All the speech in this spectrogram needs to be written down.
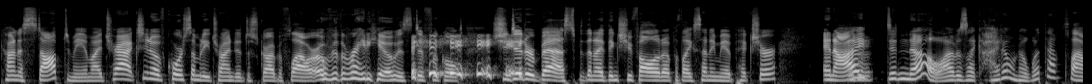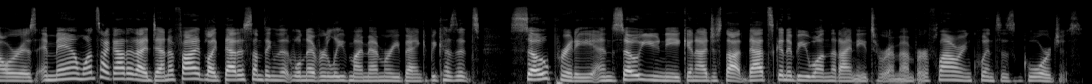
kind of stopped me in my tracks. You know, of course, somebody trying to describe a flower over the radio is difficult. she did her best, but then I think she followed up with like sending me a picture. And I Mhm. didn't know. I was like, I don't know what that flower is. And man, once I got it identified, like that is something that will never leave my memory bank because it's so pretty and so unique. And I just thought that's going to be one that I need to remember. Flowering quince is gorgeous.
